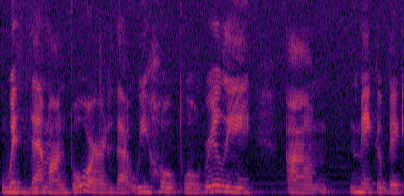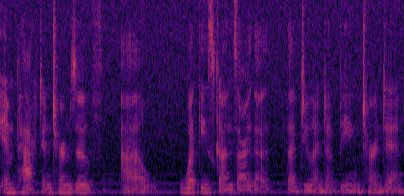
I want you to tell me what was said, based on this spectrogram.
with them on board that we hope will really um, make a big impact in terms of uh, what these guns are that, that do end up being turned in.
